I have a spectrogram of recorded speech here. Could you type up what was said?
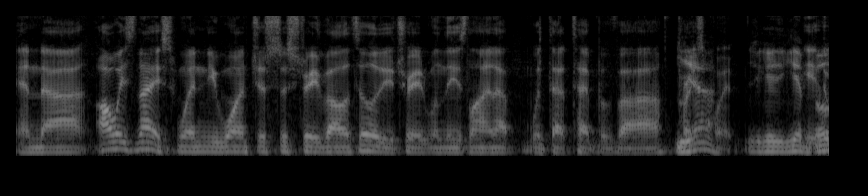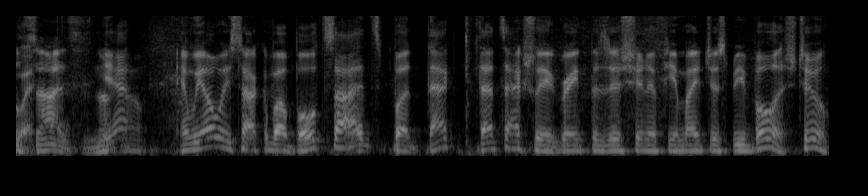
And uh, always nice when you want just a straight volatility trade when these line up with that type of uh, price yeah, point. you get, you get Either both way. sides. no yeah, doubt. and we always talk about both sides, but that that's actually a great position if you might just be bullish too,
